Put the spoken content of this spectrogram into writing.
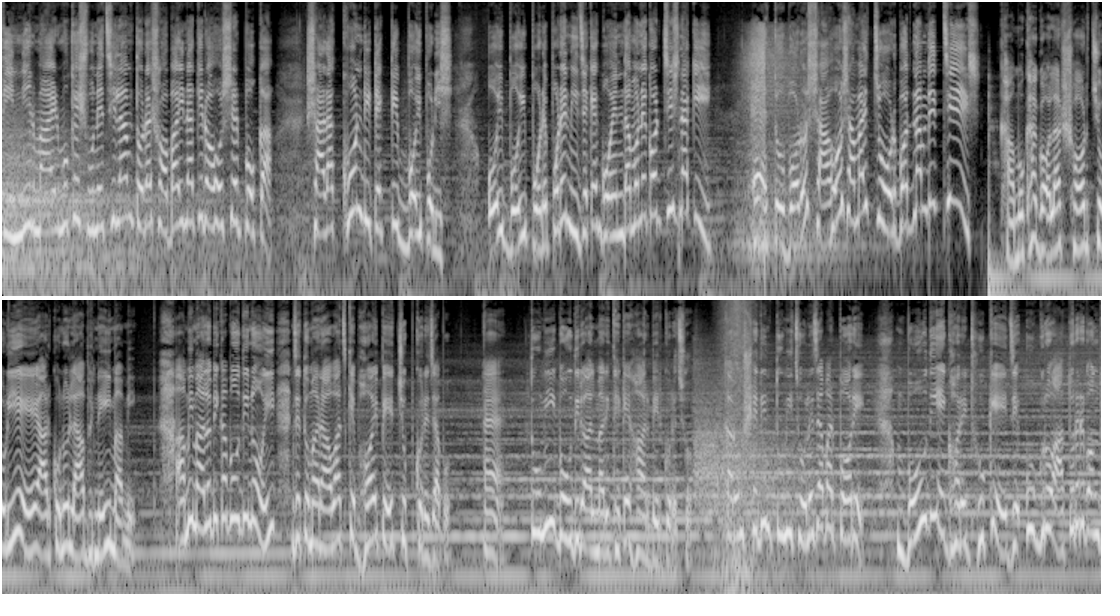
তিন্নির মায়ের মুখে শুনেছিলাম তোরা সবাই নাকি রহস্যের পোকা। সারাক্ষণ ডিটেকটিভ বই পড়িস। ওই বই পড়ে পড়ে নিজেকে গোয়েন্দা মনে করছিস নাকি? এত বড় সাহস আমায় চোর বদনাম দিচ্ছিস! খামোখা গলার স্বর চড়িয়ে আর কোনো লাভ নেই, মামি। আমি মালবিকা বৌদি নই যে তোমার আওয়াজকে ভয় পেয়ে চুপ করে যাব। হ্যাঁ তুমি বৌদির আলমারি থেকে হার বের করেছ। কারণ সেদিন তুমি চলে যাবার পরে বৌদি এ ঘরে ঢুকে যে উগ্র আতরের গন্ধ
